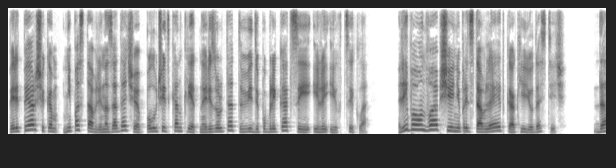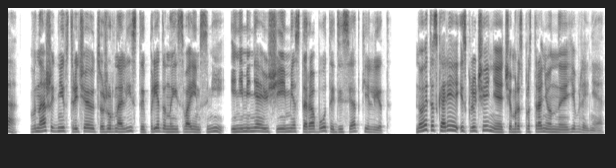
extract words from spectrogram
Перед пиарщиком не поставлена задача получить конкретный результат в виде публикации или их цикла либо он вообще не представляет, как ее достичь. Да, в наши дни встречаются журналисты, преданные своим СМИ и не меняющие место работы десятки лет. Но это скорее исключение, чем распространенное явление.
